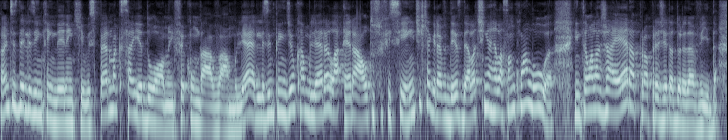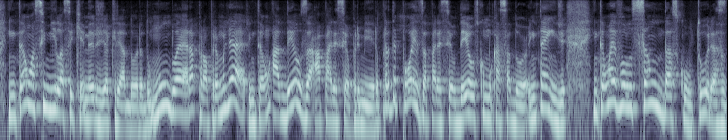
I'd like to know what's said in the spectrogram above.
antes deles entenderem que o esperma que saía do homem fecundava a mulher, eles entendiam que a mulher ela, era autossuficiente, que a gravidez dela tinha relação com a lua. Então ela já era a própria geradora da vida. Então assimila-se que a energia criadora do mundo era a própria mulher. Então a deusa apareceu primeiro, para depois aparecer o Deus como caçador, entende? Então a evolução das culturas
